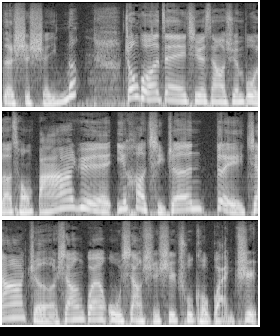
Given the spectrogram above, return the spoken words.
的是谁呢？中国在七月三号宣布了，从八月一号起，针对加者相关物项实施出口管制。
